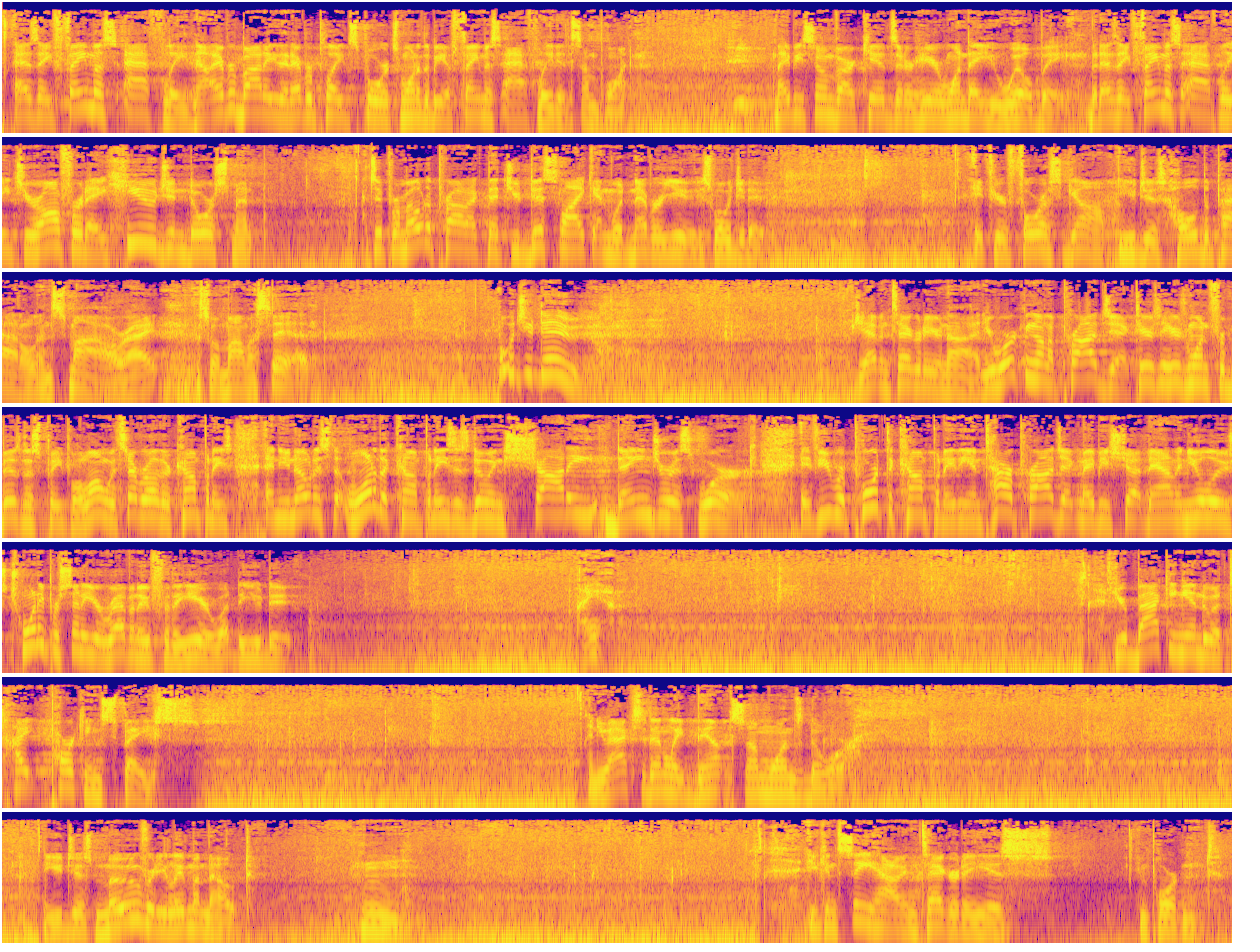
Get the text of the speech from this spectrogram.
as a famous athlete. Now, everybody that ever played sports wanted to be a famous athlete at some point. Maybe some of our kids that are here, one day you will be. But as a famous athlete, you're offered a huge endorsement to promote a product that you dislike and would never use. What would you do? If you're Forrest Gump, you just hold the paddle and smile, right? That's what Mama said. What would you do? Do you have integrity or not? You're working on a project. Here's, here's one for business people, along with several other companies, and you notice that one of the companies is doing shoddy, dangerous work. If you report the company, the entire project may be shut down and you'll lose 20% of your revenue for the year. What do you do? Man. You're backing into a tight parking space and you accidentally dent someone's door. Do you just move or do you leave them a note? Hmm. You can see how integrity is important.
